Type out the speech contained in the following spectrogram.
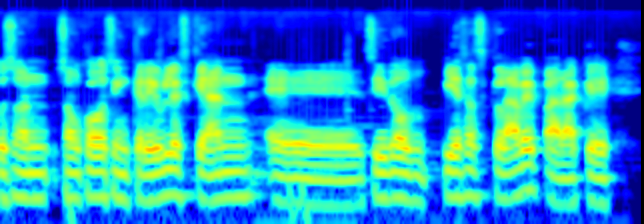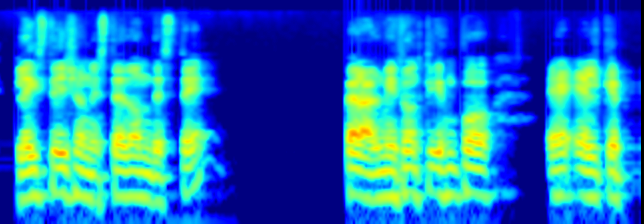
pues son, son juegos increíbles que han eh, sido piezas clave para que PlayStation esté donde esté pero al mismo tiempo eh, el que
